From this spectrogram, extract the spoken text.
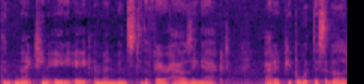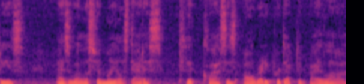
the 1988 amendments to the Fair Housing Act added people with disabilities, as well as familial status, to the classes already protected by law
